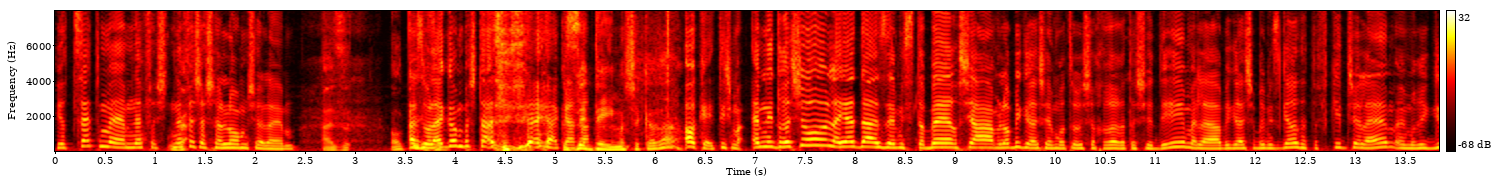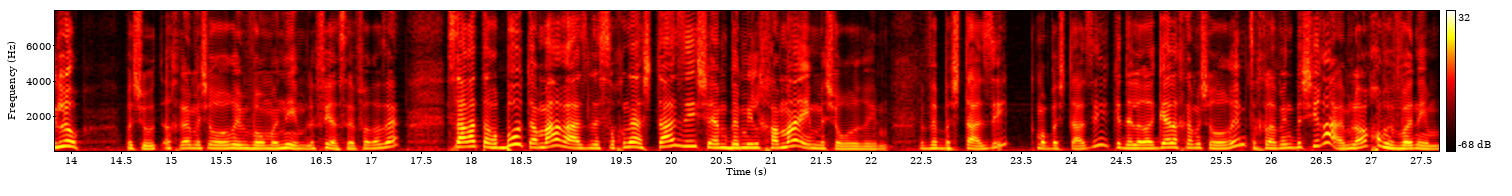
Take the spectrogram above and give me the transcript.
יוצאת מהם נפש, נפש השלום שלהם. אז אוקיי. אז אולי זה- גם בשטאזי זה היה ככה. זה די מה שקרה. אוקיי, תשמע, הם נדרשו לידע הזה, מסתבר, שם, לא בגלל שהם רצו לשחרר את השדים, אלא בגלל שבמסגרת התפקיד שלהם הם ריגלו. פשוט, אחרי משוררים ואומנים, לפי הספר הזה. שר התרבות אמר אז לסוכני השטאזי שהם במלחמה עם משוררים. ובשטאזי, כמו בשטאזי, כדי לרגל אחרי משוררים צריך להבין בשירה, הם לא חובבנים.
